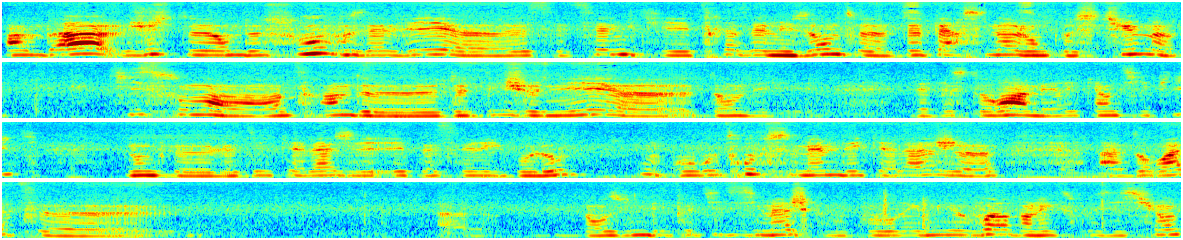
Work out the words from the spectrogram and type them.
En bas, juste en dessous, vous avez cette scène qui est très amusante, deux personnages en costume qui sont en, train de, déjeuner dans des, restaurants américains typiques. Donc le, décalage est, assez rigolo. On retrouve ce même décalage euh, à droite euh, euh, dans une des petites images que vous pourrez mieux voir dans l'exposition,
